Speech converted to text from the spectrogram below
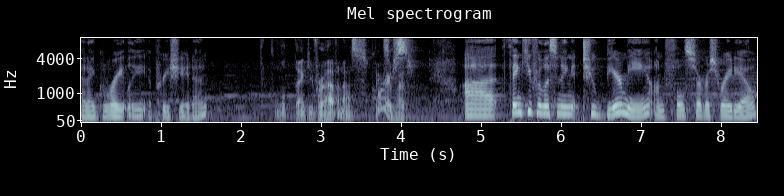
and I greatly appreciate it. Well, thank you for having us. Of Thanks so much. Uh, thank you for listening to Beer Me on Full Service Radio.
